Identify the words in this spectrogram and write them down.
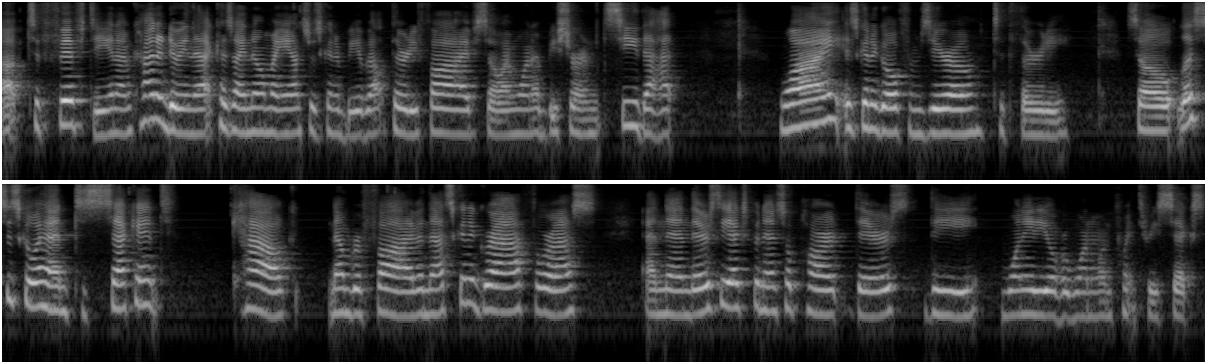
up to 50, and I'm kind of doing that because I know my answer is going to be about 35, so I want to be sure and see that. y is going to go from 0 to 30. So let's just go ahead to second calc number 5, and that's going to graph for us. And then there's the exponential part, there's the 180 over 11.36.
